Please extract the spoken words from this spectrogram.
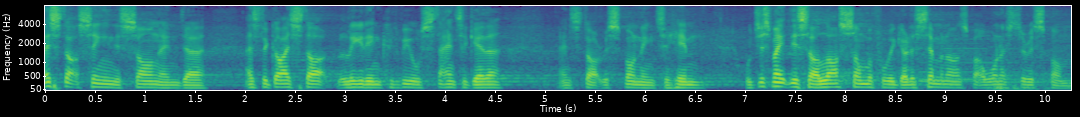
Let's start singing this song, and uh, as the guys start leading, could we all stand together and start responding to him? We'll just make this our last song before we go to seminars, but I want us to respond.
